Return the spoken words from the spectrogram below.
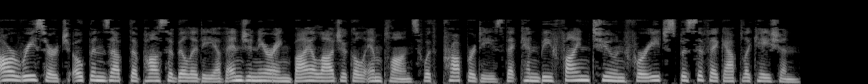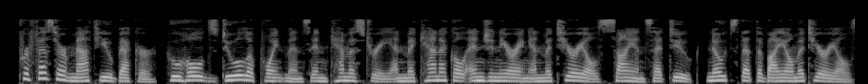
Our research opens up the possibility of engineering biological implants with properties that can be fine-tuned for each specific application. Professor Matthew Becker, who holds dual appointments in chemistry and mechanical engineering and materials science at Duke, notes that the biomaterials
